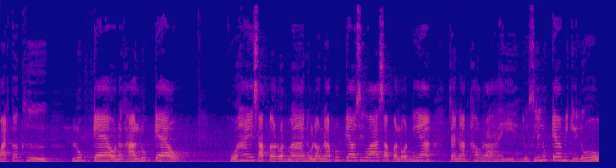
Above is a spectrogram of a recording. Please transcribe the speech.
วัดก็คือ ลูกแก้วนะคะ ลูกแก้ว ครูให้สับประรดมาหนูลองนับลูกแก้วสิว่าสับประรดเนี่ยจะหนักเท่าไหร่ ดูซิลูกแก้วมีกี่ลูก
